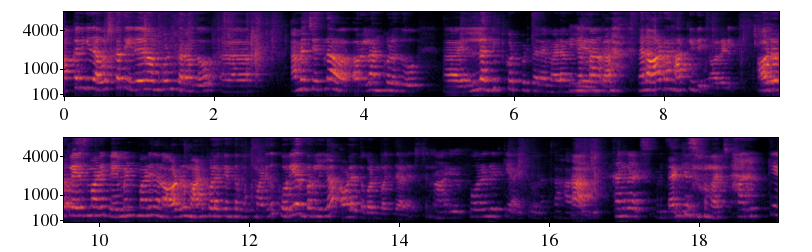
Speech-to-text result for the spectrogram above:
ಅಕ್ಕನಿಗೆ ಇದು ಅವಶ್ಯಕತೆ ಇದೇನೋ ಅನ್ಕೊಂಡು ತರೋದು. ಆಮೇಲೆ ಚೇತನ ಅವರೆಲ್ಲ ಅನ್ಕೊಳ್ಳೋದು ಎಲ್ಲ ಗಿಫ್ಟ್ ಕೊಟ್ಬಿಡ್ತಾರೆ ಮೇಡಮ್ ನಾನು ಆರ್ಡರ್ ಹಾಕಿದ್ದೀನಿ ಆಲ್ರೆಡಿ ಆರ್ಡರ್ ಪ್ಲೇಸ್ ಮಾಡಿ ಪೇಮೆಂಟ್ ಮಾಡಿ ನಾನು ಆರ್ಡರ್ ಮಾಡ್ಕೊಳಕ್ಕೆ ಅಂತ ಬುಕ್ ಮಾಡಿದ್ದು. ಕೊರಿಯರ್ ಬರಲಿಲ್ಲ ಅವಳೇ ತಗೊಂಡು ಬಂದಿದ್ದಾಳೆ ಅಷ್ಟೇ. ಫೋರ್ ಹಂಡ್ರೆಡ್ ಕೆ ಆಯ್ತು. Congrats thank you so much ಅದಕ್ಕೆ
